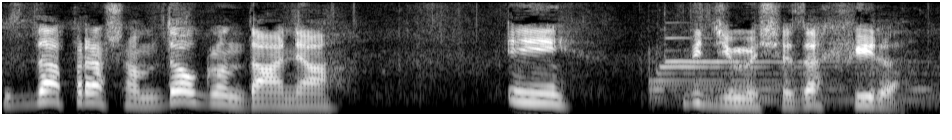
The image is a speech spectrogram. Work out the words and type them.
Zapraszam do oglądania i widzimy się za chwilę.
